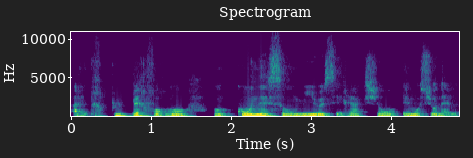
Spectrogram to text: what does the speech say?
à être plus performant en connaissant mieux ces réactions émotionnelles.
